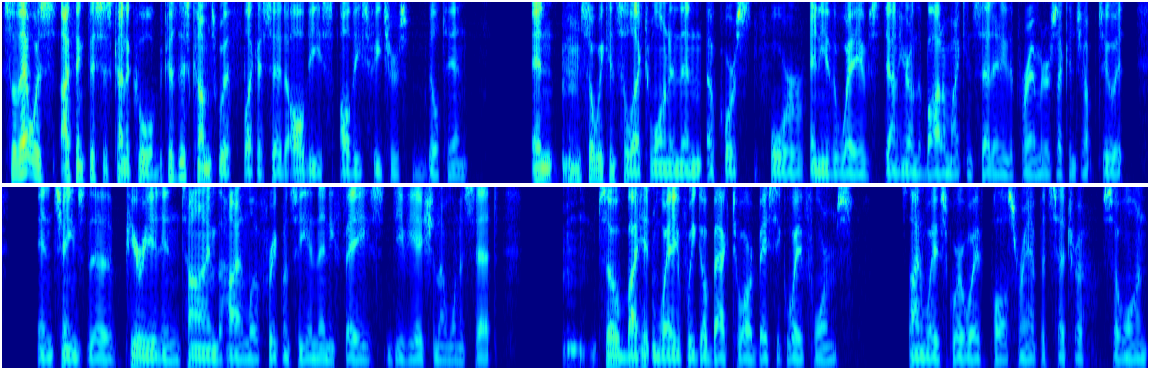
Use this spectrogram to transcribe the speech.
So that was I think this is kind of cool because this comes with like I said all these all these features built in. And so we can select one. And then, of course, for any of the waves down here on the bottom, I can set any of the parameters. I can jump to it and change the period in time, the high and low frequency, and any phase deviation I want to set. So by hitting wave, we go back to our basic waveforms, sine wave, square wave, pulse, ramp, etc., so on.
